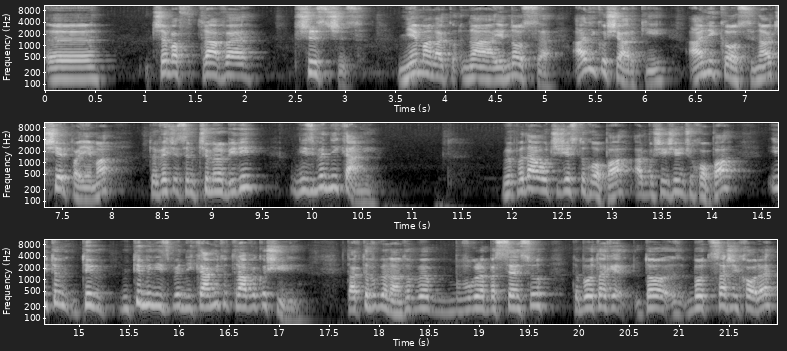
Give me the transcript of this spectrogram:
e, trzeba w trawę przystrzyc. Nie ma na, na jednostce ani kosiarki, ani kosy, nawet sierpa nie ma. To wiecie z tym czym robili? Niezbędnikami. Wypadało 30 chłopa albo 60 chłopa i tym, tym, tymi niezbędnikami to trawę kosili. Tak to wyglądało. To było w ogóle bez sensu. To było takie, to było strasznie chore.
